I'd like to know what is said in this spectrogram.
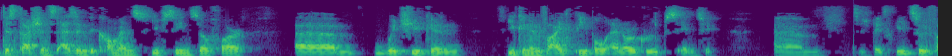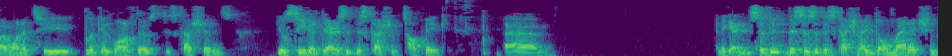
discussions, as in the comments you've seen so far, um, which you can you can invite people and or groups into. Um, is basically it. So if I wanted to look at one of those discussions, you'll see that there's a discussion topic. Um, and again, so th this is a discussion I don't manage, in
